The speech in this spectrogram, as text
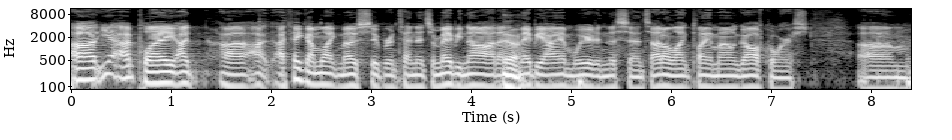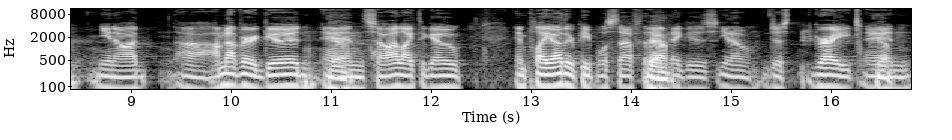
Uh, yeah, I play. I, uh, I I think I'm like most superintendents, or maybe not. I, Maybe I am weird in this sense. I don't like playing my own golf course. Um, you know, I uh, I'm not very good, and so I like to go and play other people's stuff that Yeah. I think is you know just great. And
